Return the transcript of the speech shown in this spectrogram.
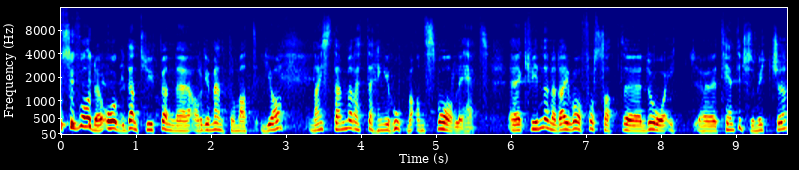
Så var det òg den typen eh, argument om at ja, nei, stemmerettet henger i hop med ansvarlighet. Eh, kvinnene de var fortsatt eh, da tjente ikke så mye.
